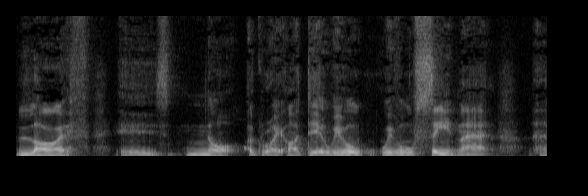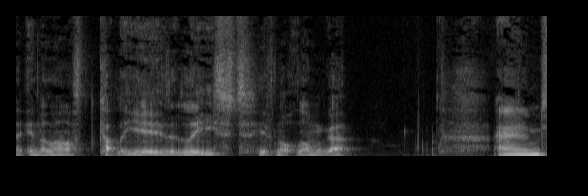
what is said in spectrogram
life is not a great idea. We've all we've all seen that uh, in the last couple of years, at least, if not longer. And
